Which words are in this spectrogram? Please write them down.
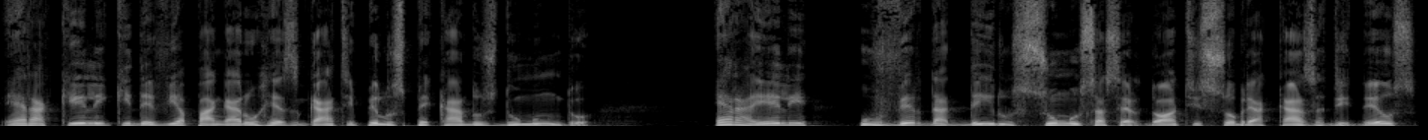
era aquele que devia pagar o resgate pelos pecados do mundo. Era ele o verdadeiro sumo sacerdote sobre a casa de Deus,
